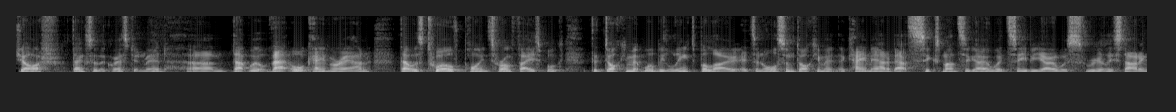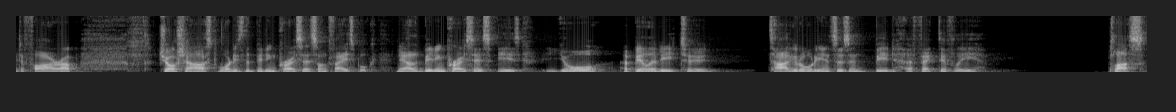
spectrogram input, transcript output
Josh, thanks for the question, man. Um, that will, that all came around. That was 12 points from Facebook. The document will be linked below. It's an awesome document that came out about six months ago when CBO was really starting to fire up. Josh asked, What is the bidding process on Facebook? Now, the bidding process is your ability to target audiences and bid effectively, plus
